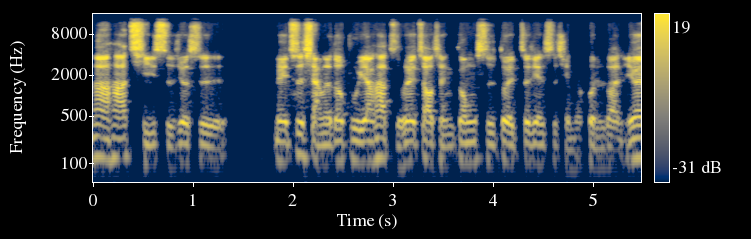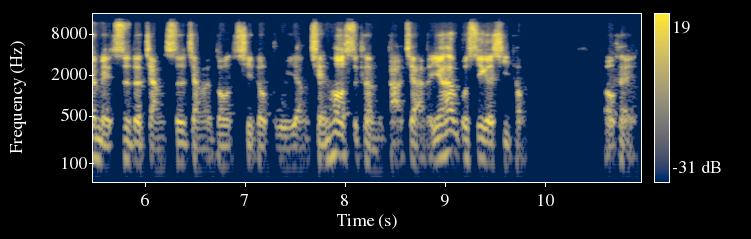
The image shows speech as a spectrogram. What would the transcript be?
那它其实就是每次想的都不一样，它只会造成公司对这件事情的混乱，因为每次的讲师讲的东西都不一样，前后是可能打架的，因为它不是一个系统。OK，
